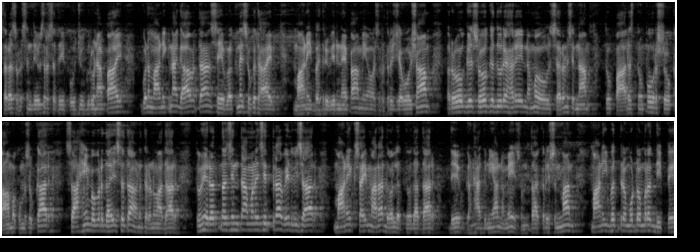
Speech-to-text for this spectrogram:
સરસ વસંતદેવ સરસ્વતી પૂજુ ગુરુના પાય ગુણ માણિકના ગાવતા સેવકને સુખ થાય. માણી ભદ્રવીરને પામ્યો શ્રુતૃજવો શામ. રોગ શોગ દૂર હરે નમો શરણ શ્રીનામ તું પારસનો પોરસો, કામકુમ સુકાર. સાહિબ વરદાય સદા અણધરણો આધાર. તુહે રત્ન ચિંતામણી ચિત્રા વેદ વિચાર. માણેક સાઈ મારા દોલતનો દાતાર. દેવ ઘણા દુનિયા નમે સુનતા કરે સન્માન. માણી ભદ્ર મોટો મરદ દીપે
